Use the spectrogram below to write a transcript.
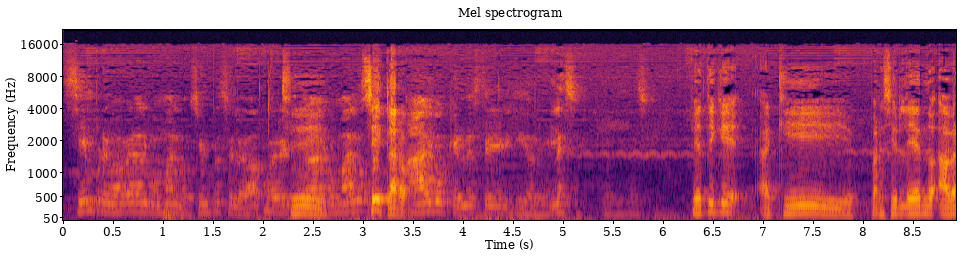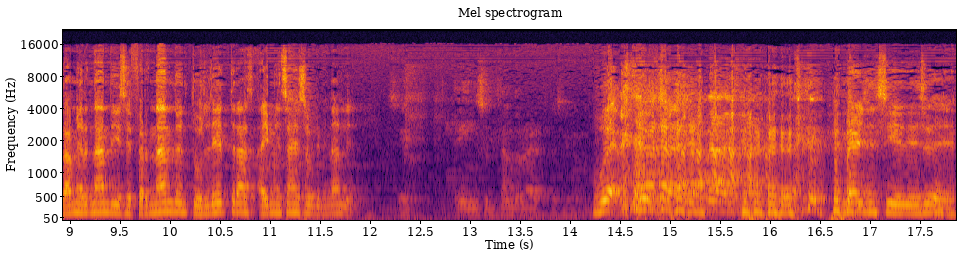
siempre va a haber algo malo, siempre se le va a poder Sí. encontrar algo malo Sí, claro. a algo que no esté dirigido a la iglesia. a la iglesia. Fíjate que aquí, para seguir leyendo, Abraham Hernández dice, Fernando, en tus letras hay mensajes subliminales. Sí, e insultándolo a la expresión. Bueno, Emergency, dice,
